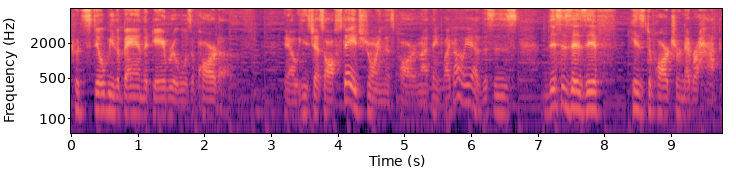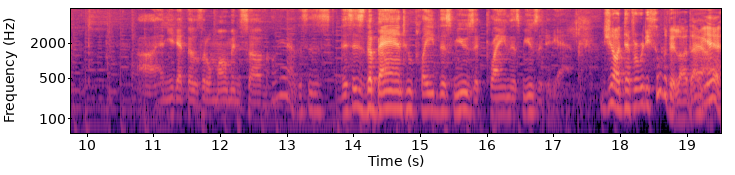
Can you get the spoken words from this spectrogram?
could still be the band that Gabriel was a part of. You know, he's just off stage during this part and I think like, oh yeah, this is this is as if his departure never happened. Uh, and you get those little moments of, oh yeah, this is this is the band who played this music playing this music again. Do you know, I'd never really thought of it like that. Yeah.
